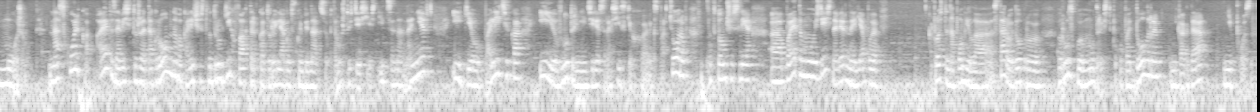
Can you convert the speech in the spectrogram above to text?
можем. Насколько? А это зависит уже от огромного количества других факторов, которые лягут в комбинацию, потому что здесь есть и цена на нефть, и геополитика, и внутренний интерес российских экспортеров в том числе. А, поэтому здесь, наверное, я бы просто напомнила старую добрую русскую мудрость. Покупать доллары никогда не поздно.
